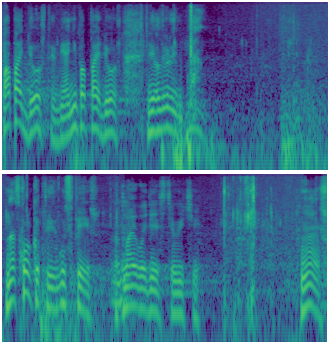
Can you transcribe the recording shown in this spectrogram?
попадешь ты в меня, не попадешь. Делаю движение, бам. Насколько ты успеешь от моего действия уйти? Знаешь,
